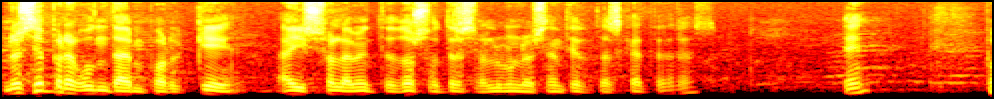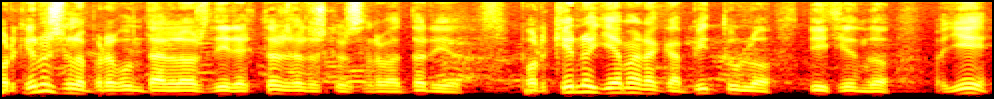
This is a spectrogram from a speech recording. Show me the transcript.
¿No se preguntan por qué hay solamente dos o tres alumnos en ciertas cátedras? ¿Eh? ¿Por qué no se lo preguntan los directores de los conservatorios? ¿Por qué no llaman a capítulo diciendo, oye,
